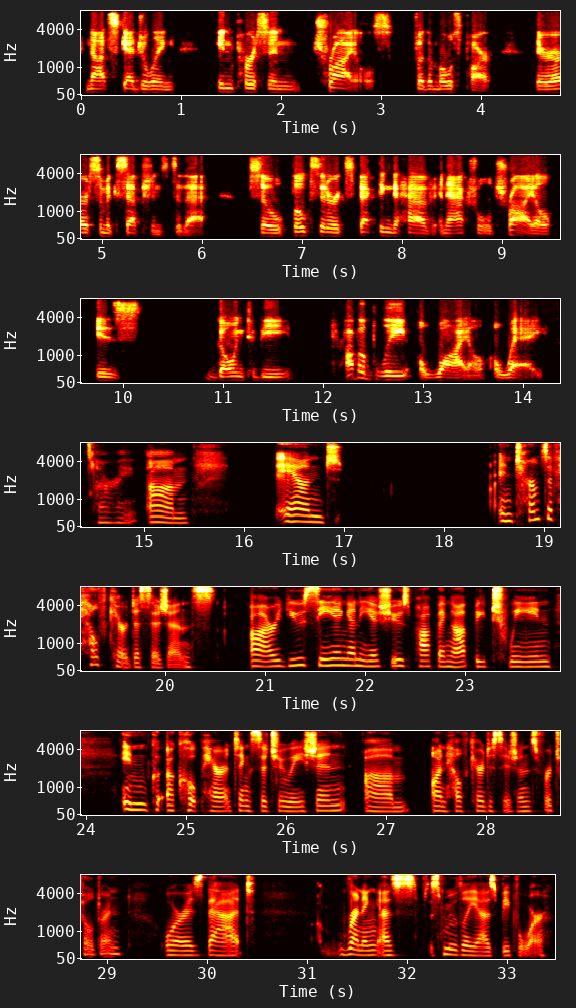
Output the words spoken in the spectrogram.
not scheduling in person trials for the most part. There are some exceptions to that. So, folks that are expecting to have an actual trial is going to be probably a while away. All right. Um, and in terms of healthcare decisions, are you seeing any issues popping up between in a co-parenting situation um, on healthcare decisions for children, or is that running as smoothly as before?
